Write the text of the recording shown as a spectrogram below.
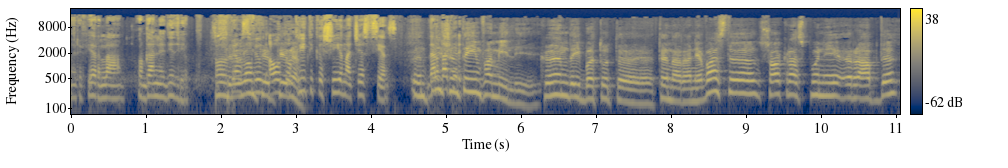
mă refer la organele de drept. Să vreau le să luăm fiu pe autocritică și în acest sens. Întâi și întâi în familie. Când îi bătut uh, tânăra nevastă, soacra spune rabdă,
